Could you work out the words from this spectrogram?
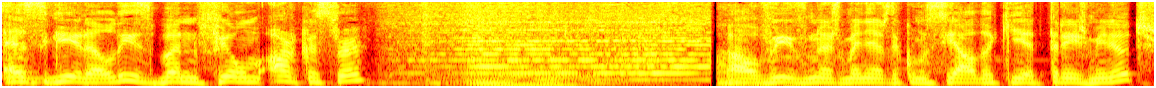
A seguir, a Lisbon Film Orchestra. Ao vivo nas manhãs da comercial daqui a 3 minutos.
